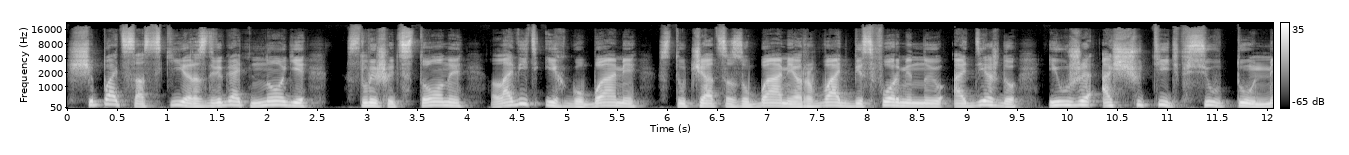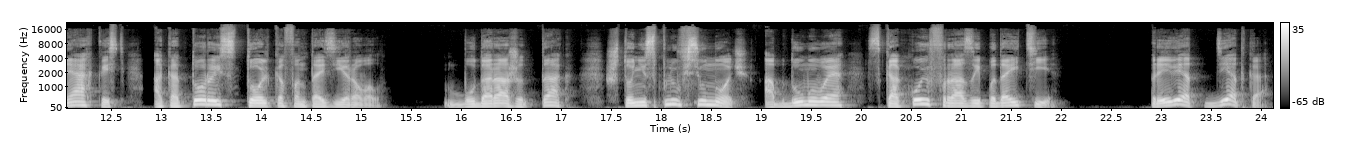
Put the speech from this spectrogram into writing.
щипать соски, раздвигать ноги, слышать стоны, ловить их губами, стучаться зубами, рвать бесформенную одежду и уже ощутить всю ту мягкость, о которой столько фантазировал. Будоражит так, что не сплю всю ночь, обдумывая, с какой фразой подойти. «Привет, детка!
